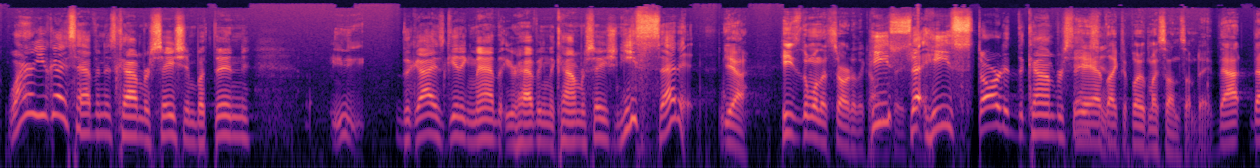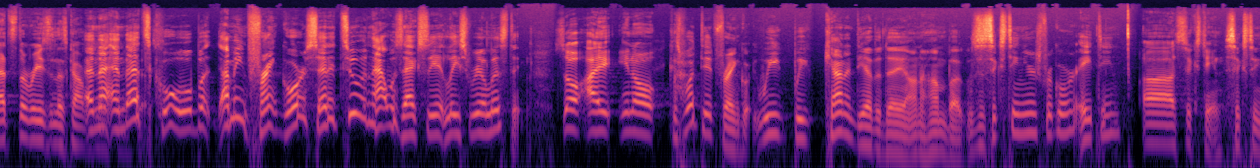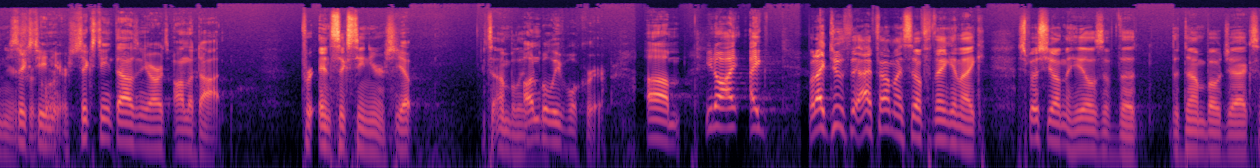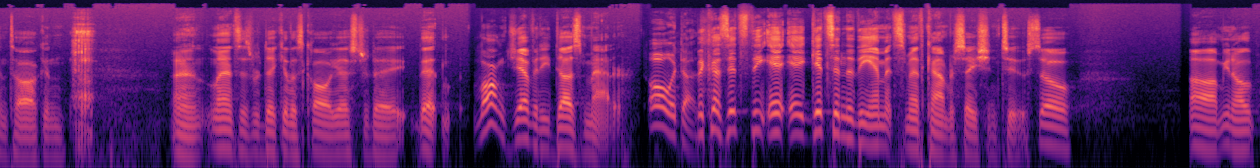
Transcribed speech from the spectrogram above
why are you guys having this conversation? But then you, the guy's getting mad that you're having the conversation. He said it. yeah, he's the one that started the He conversation. said he started the conversation. Hey, I'd like to play with my son someday. That that's the reason this conversation. and that, and that's cool. But I mean, Frank Gore said it too, and that was actually at least realistic. So I, you know, Because what did Frank? Gore- We we counted the other day on a humbug. Was it 16 years for Gore? 18? uh, 16. 16 years. for 16 Gore. years, 16,000 yards on the dot. for in 16 years. Yep, It's unbelievable. unbelievable career. Um, you know, I, I But I do. Th- I found myself thinking, like, especially on the heels of the the Dumbo Jackson talk and and Lance's ridiculous call yesterday, that longevity does matter. Oh, it does. Because it's the it, it gets into the Emmitt Smith conversation too. So, um, you know,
